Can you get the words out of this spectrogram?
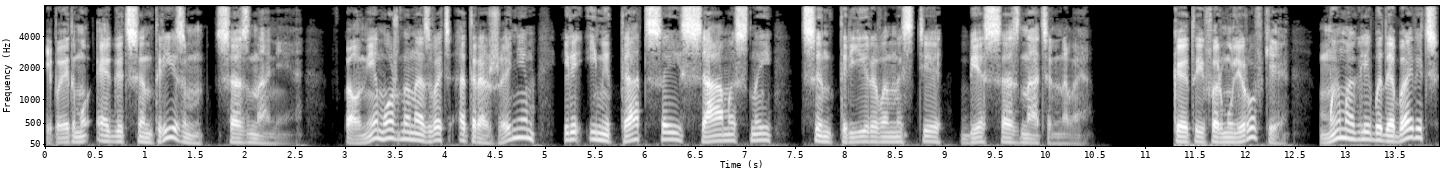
И поэтому эгоцентризм сознания вполне можно назвать отражением или имитацией самостной центрированности бессознательного. К этой формулировке мы могли бы добавить,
